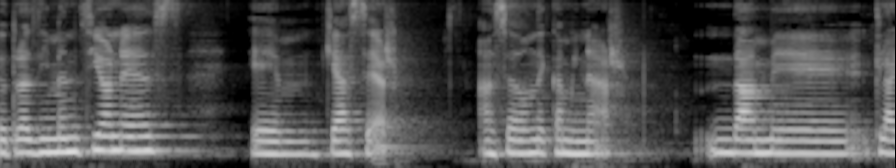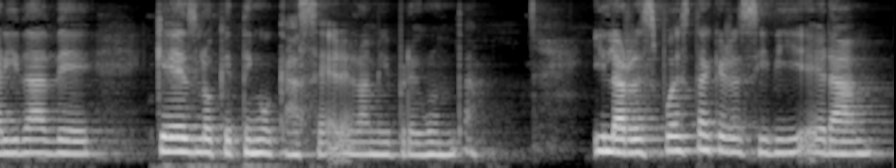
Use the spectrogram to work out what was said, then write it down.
de otras dimensiones em, qué hacer, hacia dónde caminar. Dame claridad de qué es lo que tengo que hacer, era mi pregunta. Y la respuesta que recibí era,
